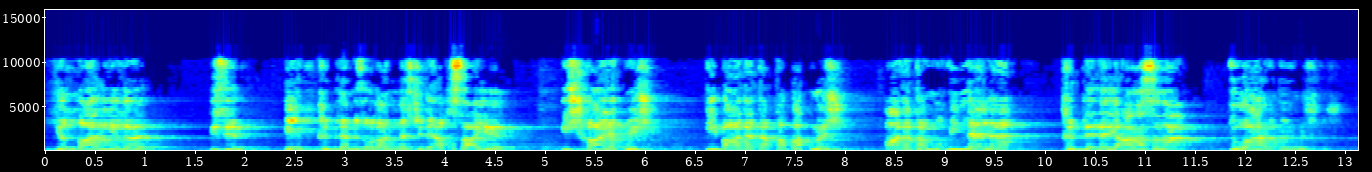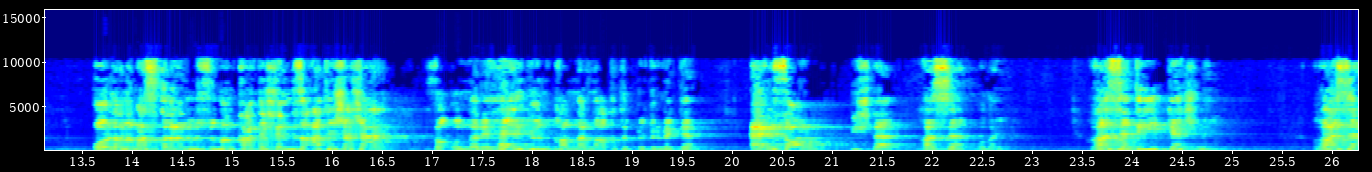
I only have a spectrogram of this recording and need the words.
yıllar yılı bizim ilk kıblemiz olan Mescid-i Aksa'yı işgal etmiş, ibadete kapatmış, adeta müminlerle kıbleleri arasına duvar örmüştür. Orada namaz kılan Müslüman kardeşlerimize ateş açar ve onları her gün kanlarını akıtıp öldürmekte. En son işte Gazze olayı. Gazze deyip geçmeyin. Gazze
